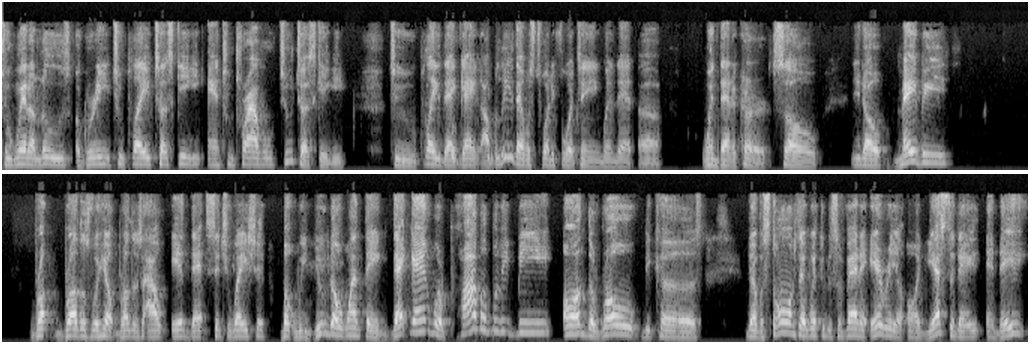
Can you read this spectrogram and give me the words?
to win or lose, agreed to play Tuskegee and to travel to Tuskegee to play that game. I believe that was 2014 when that uh when that occurred. So, you know, maybe bro- brothers will help brothers out in that situation, but we do know one thing. That game will probably be on the road because there were storms that went through the Savannah area on yesterday and they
